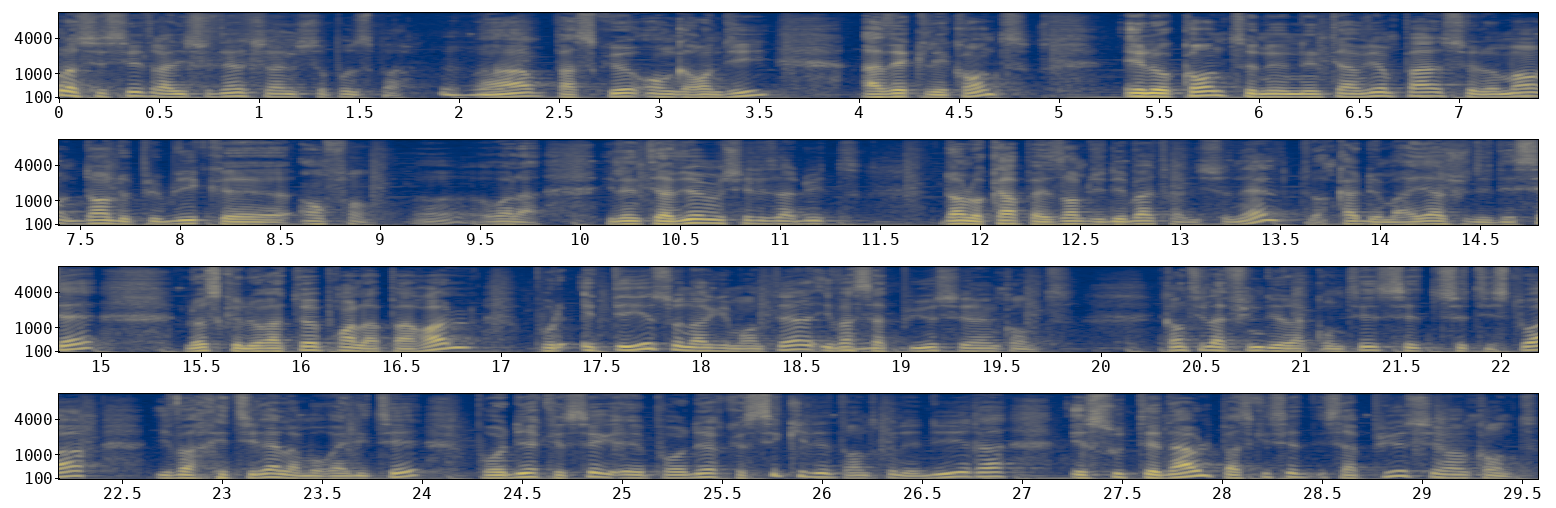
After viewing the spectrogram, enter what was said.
la société traditionnelle, cela ne se pose pas. Hein, parce qu'on grandit avec les contes et le conte ne- n'intervient pas seulement dans le public euh, enfant. hein, voilà. Il intervient même chez les adultes. Dans le cas, par exemple, du débat traditionnel, en cas de mariage ou de décès, lorsque l'orateur prend la parole, pour étayer son argumentaire, il va s'appuyer sur un conte. Quand il a fini de raconter cette, cette histoire, il va retirer la moralité pour dire que, c'est- euh, pour dire que ce qu'il est en train de dire est soutenable parce qu'il s'appuie sur un conte.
